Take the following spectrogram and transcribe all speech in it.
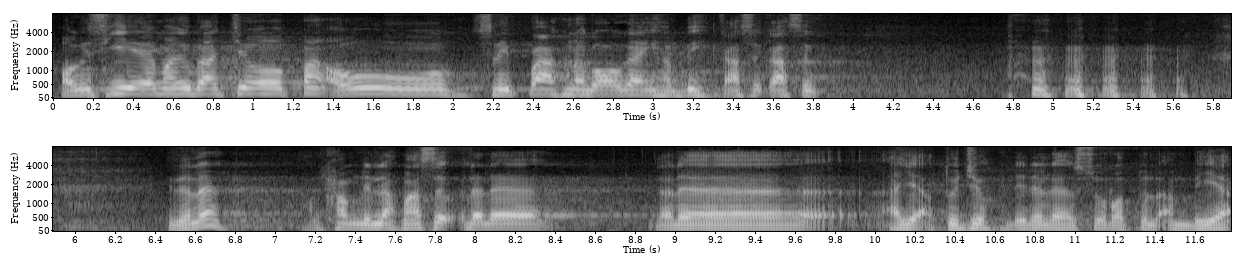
Orang sia mari baca apa? Oh, selipar kena gorang habis kasut-kasut. Itulah. Alhamdulillah masuk dalam dalam ayat tujuh di dalam suratul anbiya.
